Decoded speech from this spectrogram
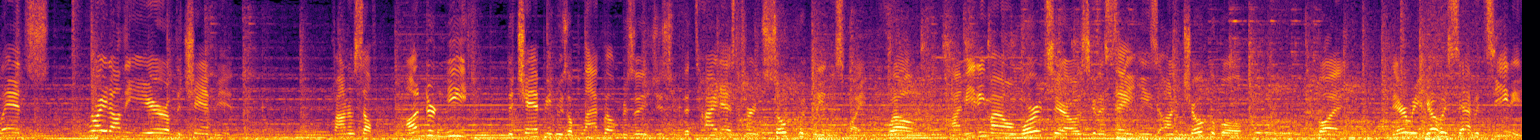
lands right on the ear of the champion found himself underneath the champion who's a black belt in Brazilian Jiu-Jitsu. The tide has turned so quickly in this fight. Well, I'm eating my own words here. I was going to say he's unchokable, but there we go, Sabatini.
